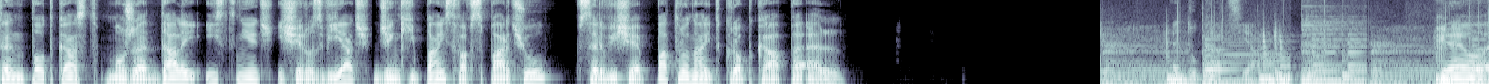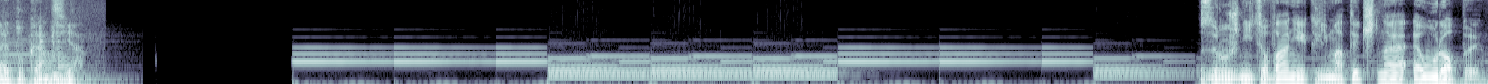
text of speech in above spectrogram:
Ten podcast może dalej istnieć i się rozwijać dzięki Państwa wsparciu w serwisie patronite.pl. Edukacja. Geoedukacja. Zróżnicowanie klimatyczne Europy.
